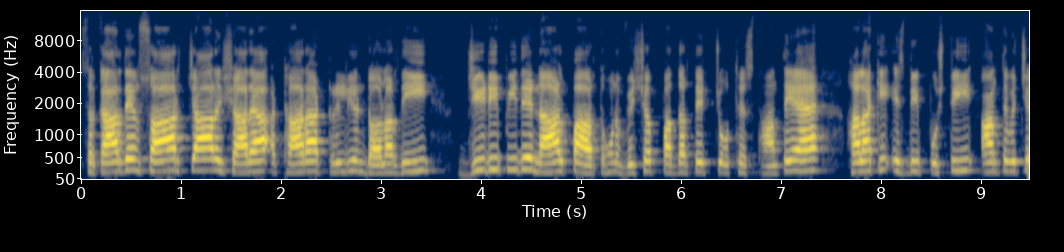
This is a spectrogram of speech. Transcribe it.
ਸਰਕਾਰ ਦੇ ਅਨੁਸਾਰ 4.18 ਟ੍ਰਿਲੀਅਨ ਡਾਲਰ ਦੀ ਜੀਡੀਪੀ ਦੇ ਨਾਲ ਭਾਰਤ ਹੁਣ ਵਿਸ਼ਵ ਪੱਧਰ ਤੇ ਚੌਥੇ ਸਥਾਨ ਤੇ ਹੈ। ਹਾਲਾਂਕਿ ਇਸ ਦੀ ਪੁਸ਼ਟੀ ਅੰਤ ਵਿੱਚ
